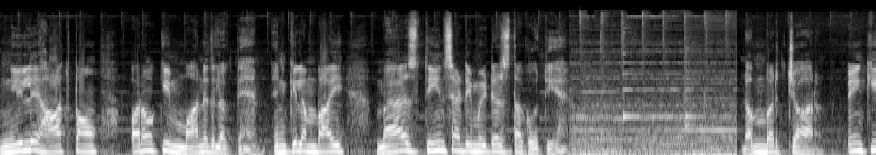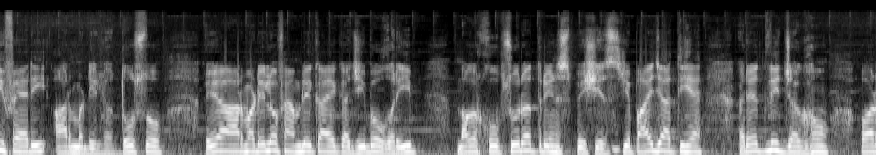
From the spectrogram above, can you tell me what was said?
نیلے ہاتھ پاؤں پروں کی ماند لگتے ہیں۔ ان کی لمبائی محض تین سینٹی میٹرز تک ہوتی ہے۔ نمبر چار پینکی فیری آرمڈیلو۔ دوستو، یہ آرمڈیلو فیملی کا ایک عجیب و غریب مگر خوبصورت ترین سپیشیز۔ یہ پائی جاتی ہے ریتلی جگہوں اور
